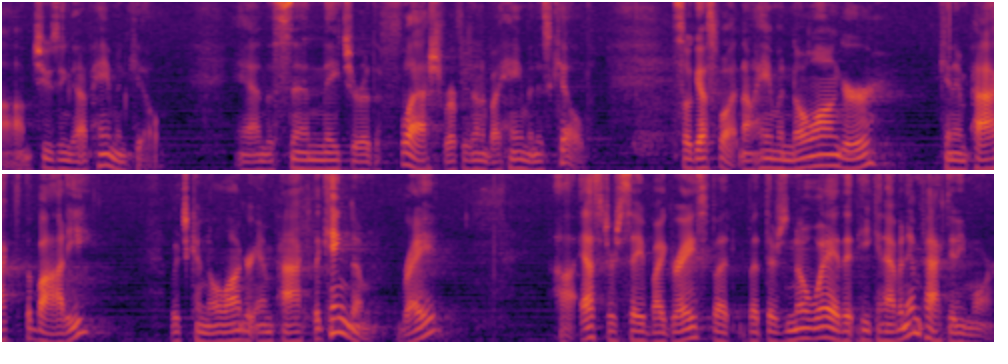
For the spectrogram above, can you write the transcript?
um, choosing to have Haman killed and the sin nature of the flesh, represented by Haman, is killed. So, guess what? Now, Haman no longer can impact the body, which can no longer impact the kingdom, right? Uh, Esther's saved by grace, but, but there's no way that he can have an impact anymore.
